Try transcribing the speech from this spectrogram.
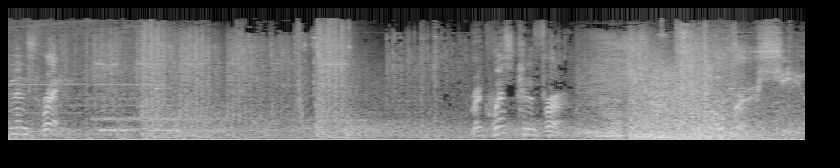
Ordnance ready. Request confirmed. Overshield.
